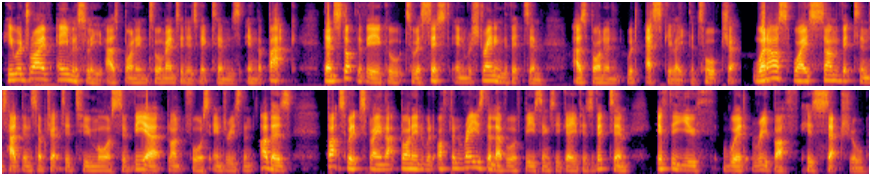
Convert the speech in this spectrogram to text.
he would drive aimlessly as Bonin tormented his victims in the back, then stop the vehicle to assist in restraining the victim as Bonin would escalate the torture. When asked why some victims had been subjected to more severe blunt force injuries than others, Butts would explain that Bonin would often raise the level of beatings he gave his victim if the youth would rebuff his sexual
